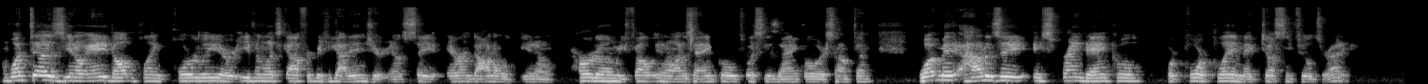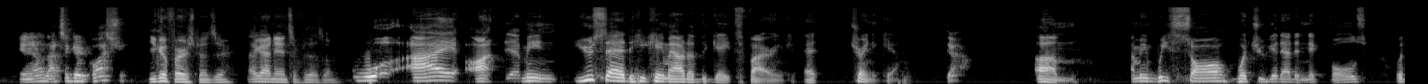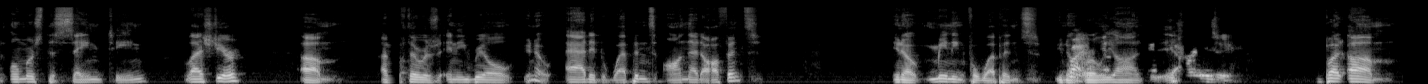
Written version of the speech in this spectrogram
what does, you know, Andy Dalton playing poorly, or even let's God forbid he got injured, you know, say Aaron Donald, you know, hurt him, he felt, you know, on his ankle, twisted his ankle or something. What may, how does a, a sprained ankle or poor play make Justin Fields ready? You know, that's a good question. You go first, Spencer. I got an answer for this one. Well, I, uh, I mean, you said he came out of the gates firing at training camp. Yeah. Um, I mean, we saw what you get out of Nick Foles with almost the same team last year. Um, I don't know if there was any real, you know, added weapons on that offense. You know, meaningful weapons. You know, right. early on. Yeah. Crazy. But um,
